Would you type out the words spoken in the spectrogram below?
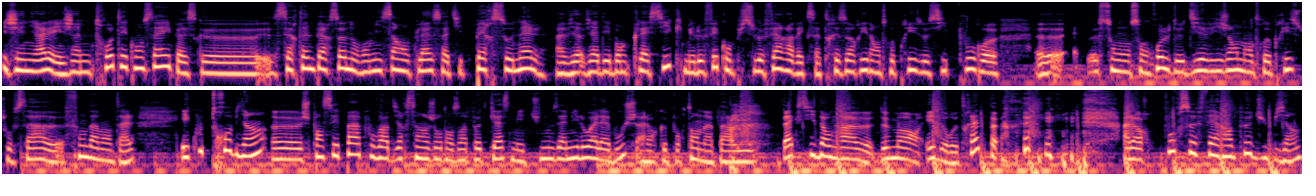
Génial et j'aime trop tes conseils parce que certaines personnes auront mis ça en place à titre personnel via, des banques classiques, mais le fait qu'on puisse le faire avec sa trésorerie d'entreprise aussi pour euh, euh, son, son, rôle de dirigeant d'entreprise, je trouve ça euh, fondamental. Écoute, trop bien. je pensais pas pouvoir dire ça un jour dans un podcast, mais tu nous as mis l'eau à la bouche, alors que pourtant on a parlé d'accidents graves, de mort et de retraite. alors pour se faire un peu du bien,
